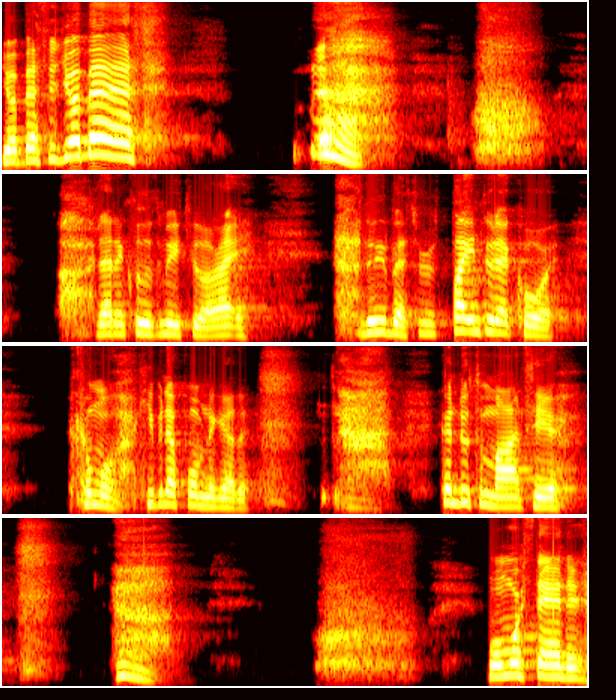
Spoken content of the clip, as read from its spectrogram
Your best is your best. That includes me too, all right? Do your best. We're fighting through that core. Come on, keeping that form together. Gonna do some mods here. One more standard.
